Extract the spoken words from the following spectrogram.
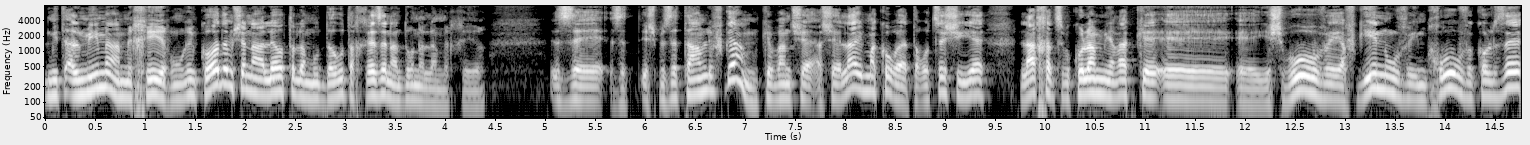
מתעלמים מהמחיר, אומרים קודם שנעלה אותו למודעות, אחרי זה נדון על המחיר, זה, זה, יש בזה טעם לפגם, כיוון שהשאלה היא מה קורה, אתה רוצה שיהיה לחץ וכולם רק אה, אה, ישבו ויפגינו וימחו וכל זה,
